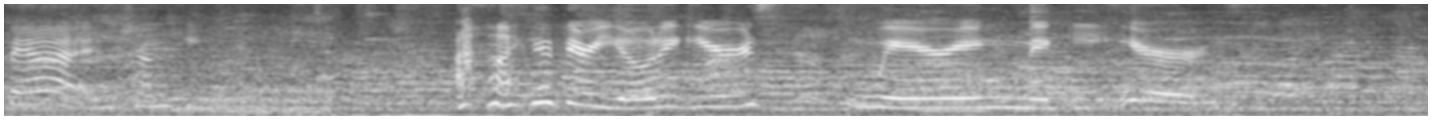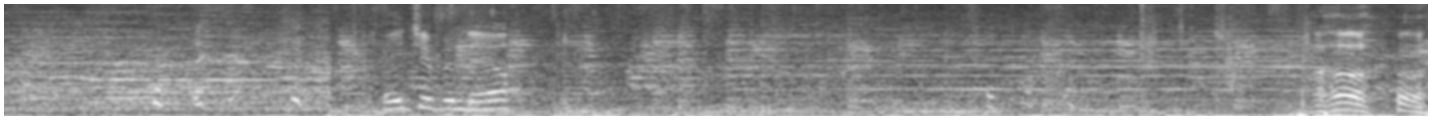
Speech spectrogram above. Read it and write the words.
fat and chunky. I like that they're Yoda ears wearing Mickey ears. Hey, Chip 'n' Dale. Oh.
